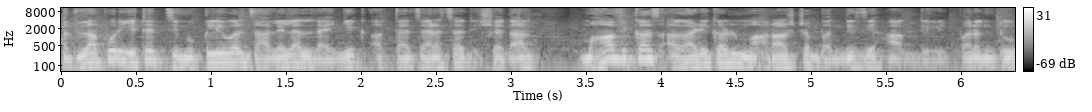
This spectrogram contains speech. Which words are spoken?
बदलापूर येथे चिमुकलीवर झालेल्या लैंगिक अत्याचाराच्या निषेधार्थ महाविकास आघाडीकडून महाराष्ट्र बंदीची हाक दिली. परंतु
